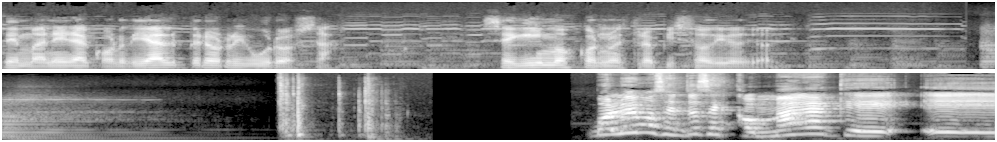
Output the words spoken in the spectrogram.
de manera cordial pero rigurosa. Seguimos con nuestro episodio de hoy. Volvemos entonces con Maga, que eh,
